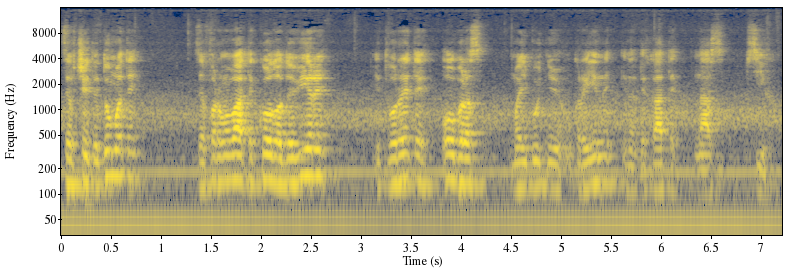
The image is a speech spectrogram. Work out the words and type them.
це вчити думати, це формувати коло довіри і творити образ майбутньої України і надихати нас всіх.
